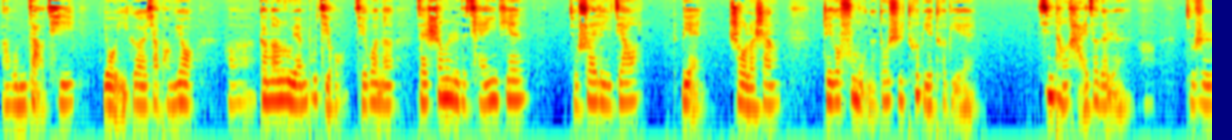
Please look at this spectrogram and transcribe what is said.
啊，我们早期有一个小朋友啊，刚刚入园不久，结果呢。在生日的前一天，就摔了一跤，脸受了伤。这个父母呢都是特别特别心疼孩子的人，就是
